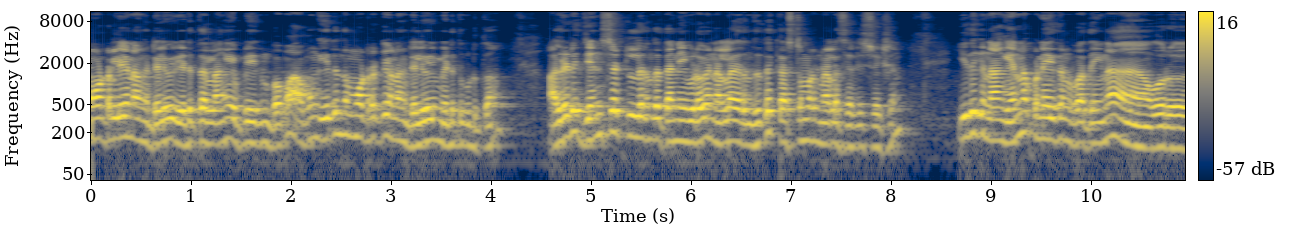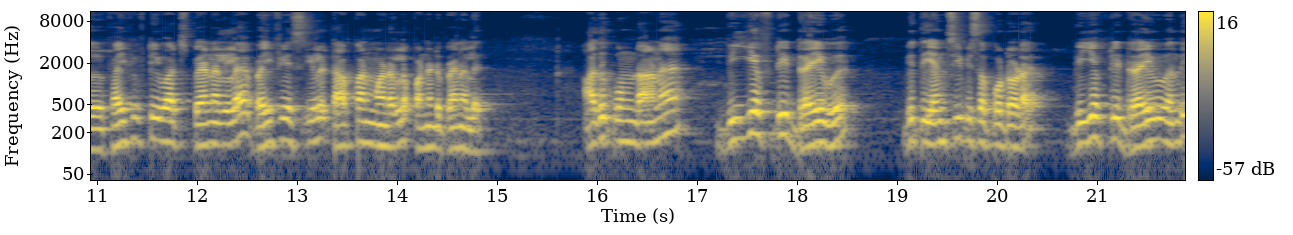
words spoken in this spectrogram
மோட்டர்லேயே நாங்கள் டெலிவரி எடுத்துடலாங்க. எப்படி இருக்குன்னு பார்ப்போம். அவங்க இருந்த மோட்டருக்கே நாங்கள் டெலிவரியும் எடுத்து கொடுத்தோம். ஆல்ரெடி ஜென்செட்டில் இருந்த தண்ணி கூடவே நல்லா இருந்தது. கஸ்டமருக்கு நல்ல சாட்டிஸ்ஃபேக்ஷன் இதுக்கு நாங்கள் என்ன பண்ணியிருக்கோன்னு பார்த்தீங்கன்னா ஒரு ஃபைவ் ஃபிஃப்டி வாட்ஸ் பேனலில் பைஃபிஎஸ்சியில் டாப்கான் மாடலில் பன்னெண்டு பேனலு அதுக்கு உண்டான விஎஃப்டி ட்ரைவு வித் எம்சிபி சப்போர்ட்டோட விஎஃப்டி ட்ரைவ் வந்து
